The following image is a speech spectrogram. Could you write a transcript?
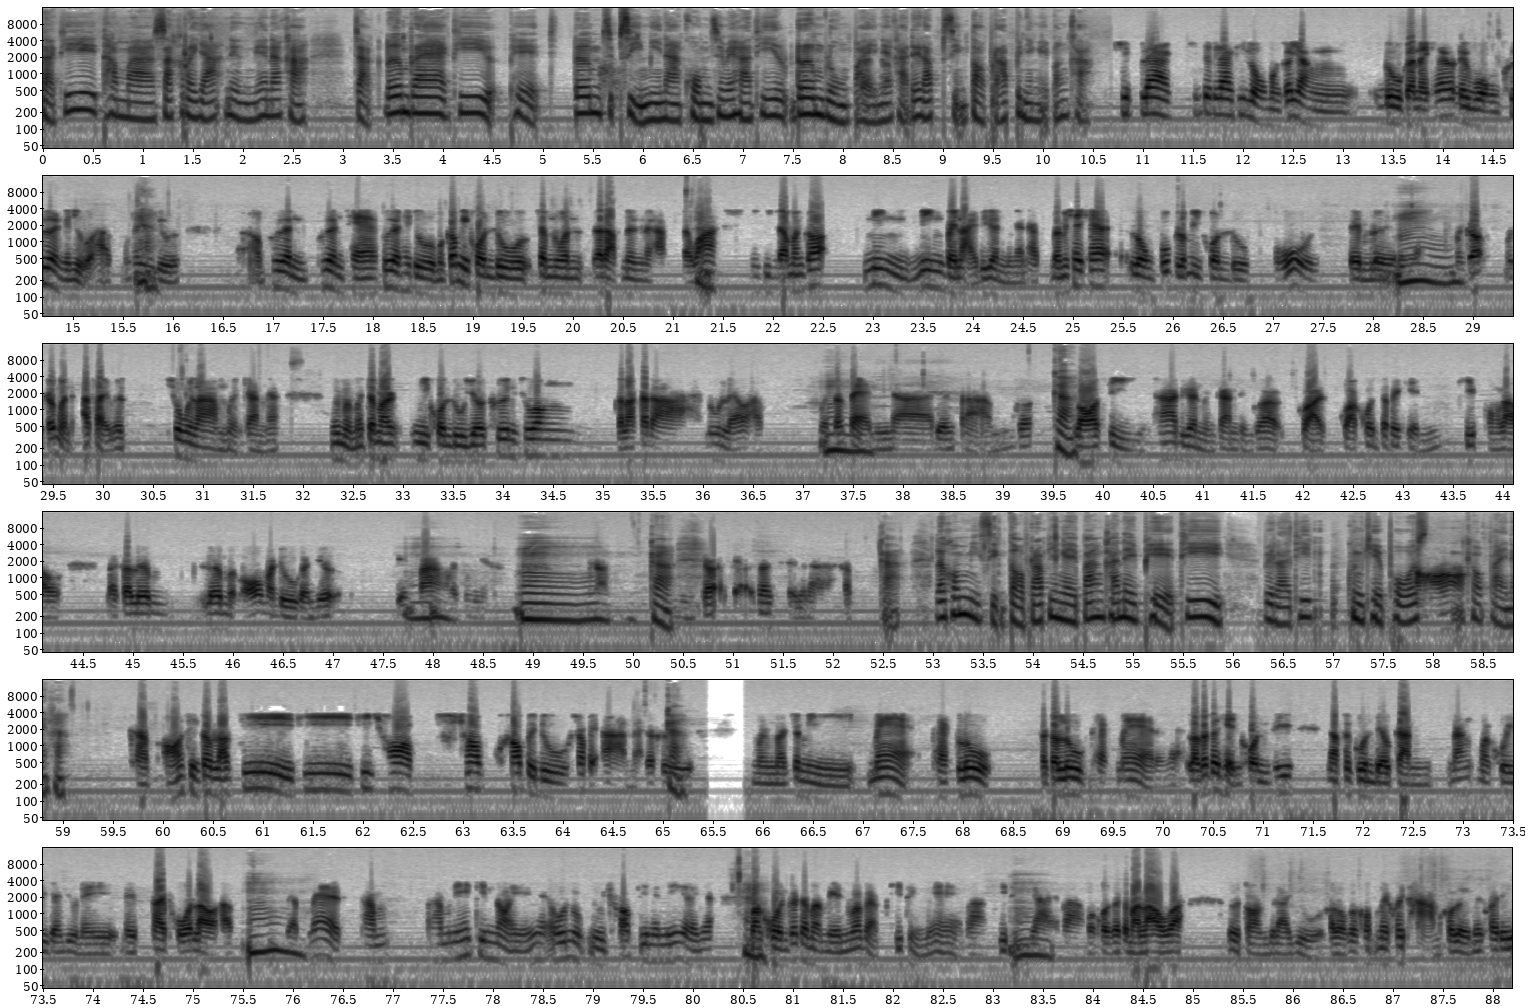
จากที่ทำมาสักระยะหนึ่งเนี่ยนะคะ จากเริ่มแรกที่เพจเริ่ม 14 มีนาคมใช่ไหมคะ ที่เริ่มลงไปเนี่ยค่ะ ได้รับเสียงตอบรับเป็นยังไงบ้างคะคลิปแรกคลิปแรกๆที่ลงมันก็ยังดูกันในแค่ในวงเพื่อนกันอยู่อะครับ มันก็ยังอยู่ เอาเพื่อนเพื่อนแชร์เพื่อนให้ดู มันก็มีคนดูจำนวนระดับหนึ่งนะครับ แต่ว่าจริงๆแล้วมันก็นิ่งนิ่งไปหลายเดือนเหมือนกันครับ มันไม่ใช่แค่ลงปุ๊บแล้วมีคนดูโอ้เต็มเลยอะไรอืเงี้ยมมันก็มันก็เหมือนอาศัยช่วงเวลาเหมือนกันนะมันเหมือนมันจะมามีคนดูเยอะขึ้นช่วงกรกฎานู่นแล้วอะครับ เหมือนตั้งแต่มีนาเดือนสามก็ค่ะรอสี่ห้าเดือนเหมือนกันถึงว่ากว่ากว่าคนจะไปเห็นคลิปของเรา แล้วก็เริ่ม เริ่มแบบอ๋อมาดูกันเยอะเสียงบ้างอืมอะไรพวกเนี้ยอืมครับค่ะก็ก็ก็ใช้เวลาครับค่ะ แล้วเขามีเสียงตอบรับยังไงบ้างคะในเพจที่เวลาที่คุณเคโพสต์อ๋อเข้าไปนะคะ ครับอ๋อสิ่งตอบรับที่ที่ที่ชอบชอบเข้าไปดูชอบไปอ่านนะก็คือค่ะมันมันจะมีแม่แท็กลูก แล้วก็ลูกแท็กแม่อะไรเงี้ยเราก็จะเห็นคนที่ นามสกุลเดียวกันนั่งมาคุยกันอยู่ในในใต้โพสต์เราครับอืมแบบแม่ทำทำอันนี้ให้กินหน่อยอย่างเงี้ยโอ้หนูหนูชอบกินอันนี้อะไรเงี้ยค่ะบางคนก็จะมาเม้นว่าแบบคิดถึงแม่บ้างคิดถึงอืมยายบ้างบางคนก็จะมาเล่าว่าเออตอนเวลาอยู่เขาเราก็ไม่ค่อยถามเขาเลย ไม่ค่อยได้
